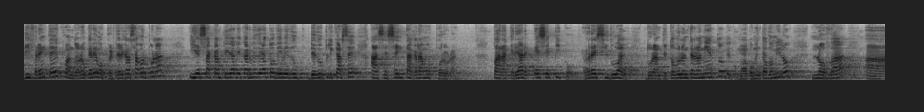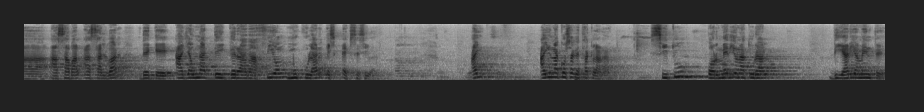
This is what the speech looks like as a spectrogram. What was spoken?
diferente es cuando no queremos perder grasa corporal y esa cantidad de carbohidratos debe de duplicarse a 60 gramos por hora para crear ese pico residual durante todo el entrenamiento, que como ha comentado Milo, nos va a, salvar de que haya una degradación muscular excesiva. Hay una cosa que está clara, si tú, por medio natural, diariamente,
